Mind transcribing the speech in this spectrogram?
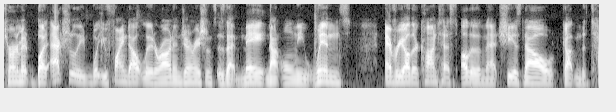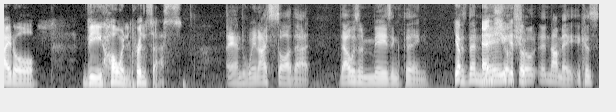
tournament, but actually, what you find out later on in Generations is that May not only wins every other contest other than that, she has now gotten the title the Hoenn Princess. And when I saw that, that was an amazing thing. Yep, Because then May a- showed, uh, not May, because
